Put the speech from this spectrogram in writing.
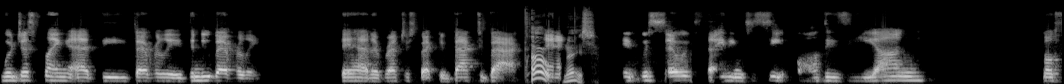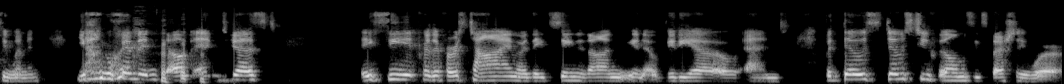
were just playing at the Beverly, the new Beverly. They had a retrospective back to back. Oh, nice. It was so exciting to see all these young, mostly women, young women come and just they see it for the first time or they've seen it on you know video and but those those two films especially were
